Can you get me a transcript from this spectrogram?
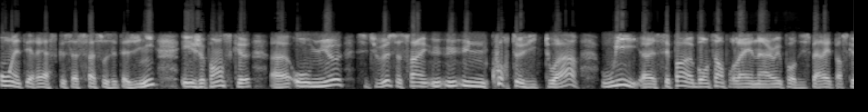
ont intérêt à ce que ça se fasse aux États-Unis et je pense que euh, au mieux, si tu veux, ce sera une, courte victoire. Oui, euh, c'est pas un bon temps pour la NRA pour disparaître parce que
